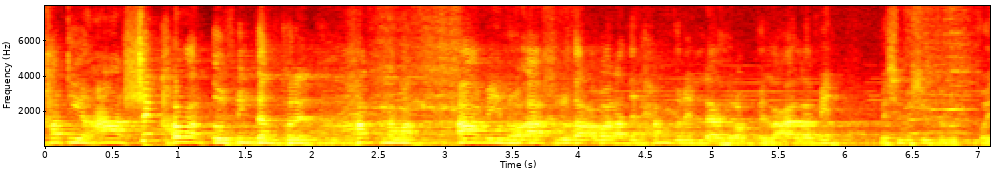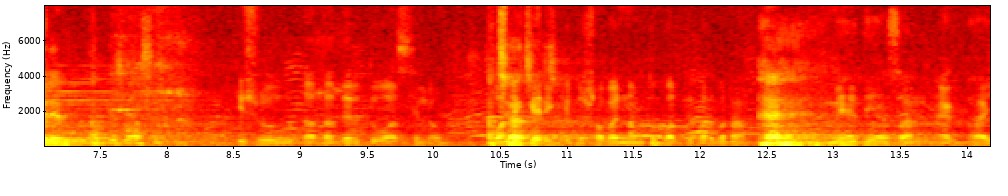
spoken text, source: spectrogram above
খাঁটি আশিক হওয়ার তৌফিক দান করেন। হাত নামান। আমিন ও আখিরু দাওয়ানা আলহামদুলিল্লাহ রাব্বিল আলামিন। বেশি বেশি দুরূদ পড়েন। আর কিছু আছে? কিছু দাতাদের দোয়া ছিল। আচ্ছা, অনেকেরই আচ্ছা। কিন্তু সবার নাম তো বলতে পারব না। হ্যাঁ হ্যাঁ। মেহেদি হাসান এক ভাই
